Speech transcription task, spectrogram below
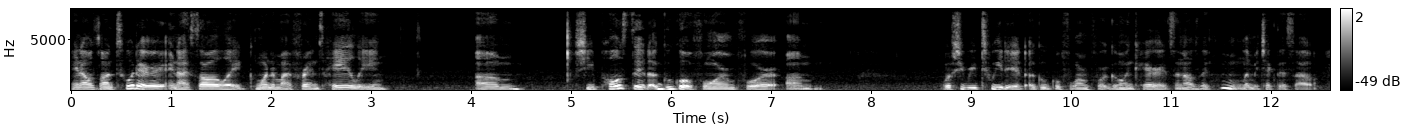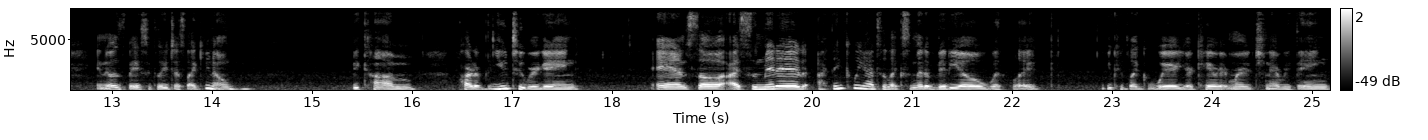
and I was on Twitter and I saw like one of my friends Haley um, she posted a Google form for um, well, she retweeted a Google form for Going Carats, and I was like, hmm, let me check this out. And it was basically just like, you know, become part of the YouTuber gang. And so I submitted, I think we had to like submit a video with like, you could like wear your carat merch and everything.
